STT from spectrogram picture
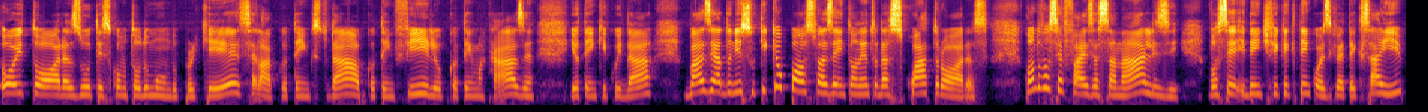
oito horas úteis como todo mundo, porque, sei lá, porque eu tenho que estudar, porque eu tenho filho, porque eu tenho uma casa e eu tenho que cuidar. Baseado nisso, o que, que eu posso fazer então dentro das quatro horas? Quando você faz essa análise, você identifica que tem coisa que vai ter que sair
